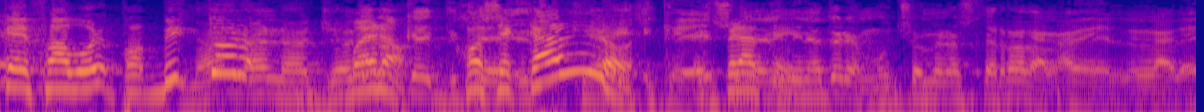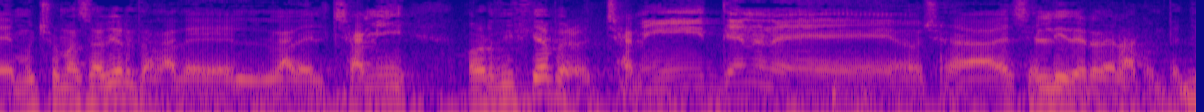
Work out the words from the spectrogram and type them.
que favoritos. Víctor. No, no, no, yo bueno, que- que- José que- Carlos. Que, espérate. Eliminatoria mucho menos cerrada, la de, la de mucho más abierta, la, de, la del Chami Ordicia, pero el Chami tiene, eh, o sea, es el líder de la competición.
